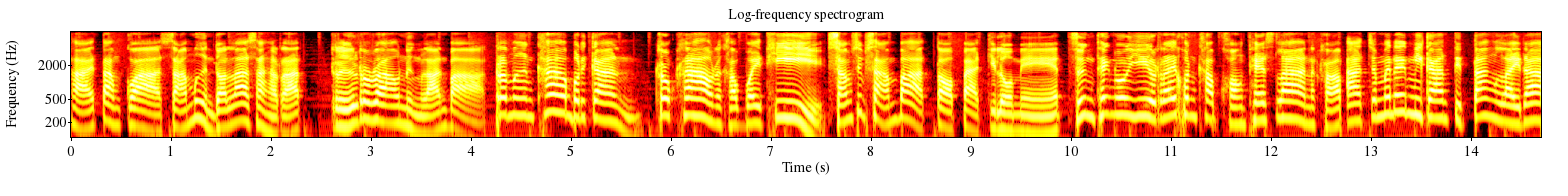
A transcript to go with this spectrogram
ขายต่ำกว่า 30,000 ดอลลาร์สหรัฐ หรือราวๆ1ล้านบาท ประเมินค่าบริการคร่าวๆนะครับไว้ที่ 33 บาทต่อ 8 กิโลเมตร ซึ่งเทคโนโลยีไร้คนขับของ Tesla นะครับ อาจจะไม่ได้มีการติดตั้งไลด้า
